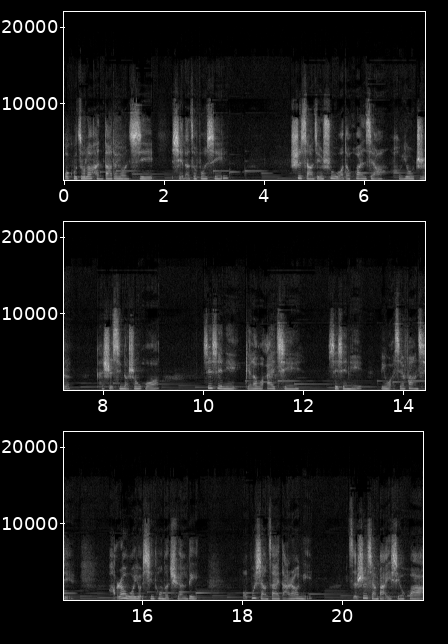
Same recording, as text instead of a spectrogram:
我鼓足了很大的勇气写的这封信，是想结束我的幻想和幼稚，开始新的生活。谢谢你给了我爱情，谢谢你比我先放弃，好让我有心痛的权利。我不想再打扰你，只是想把一些话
